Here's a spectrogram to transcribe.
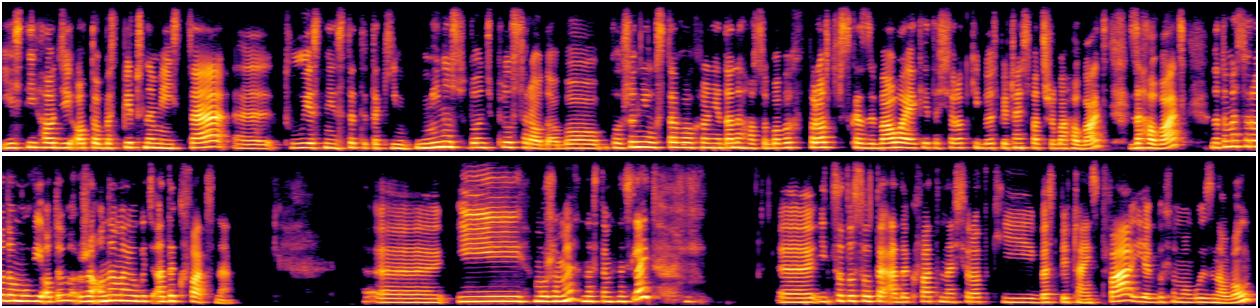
jeśli chodzi o to bezpieczne miejsce, e, tu jest niestety taki minus bądź plus RODO, bo poprzednia ustawa o ochronie danych osobowych wprost wskazywała, jakie te środki bezpieczeństwa trzeba chować, zachować, natomiast RODO mówi o tym, że one mają być adekwatne. E, I możemy? Następny slajd. I co to są te adekwatne środki bezpieczeństwa i jakby się mogły z nową?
